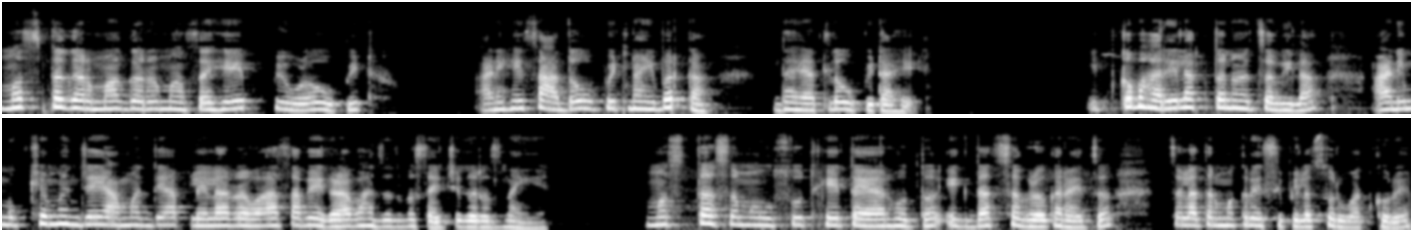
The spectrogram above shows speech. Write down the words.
मस्त गरमागरम असं हे पिवळं उपीट. आणि हे साधं उपीट नाही बरं का दह्यातलं उपीट आहे. इतकं भारी लागतं ना चवीला. आणि मुख्य म्हणजे यामध्ये आपल्याला रवा असा वेगळा भाजत बसायची गरज नाही आहे मस्त असं मौसूत हे तयार होतं. एकदाच सगळं करायचं. चला तर मग रेसिपीला सुरुवात करूया.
